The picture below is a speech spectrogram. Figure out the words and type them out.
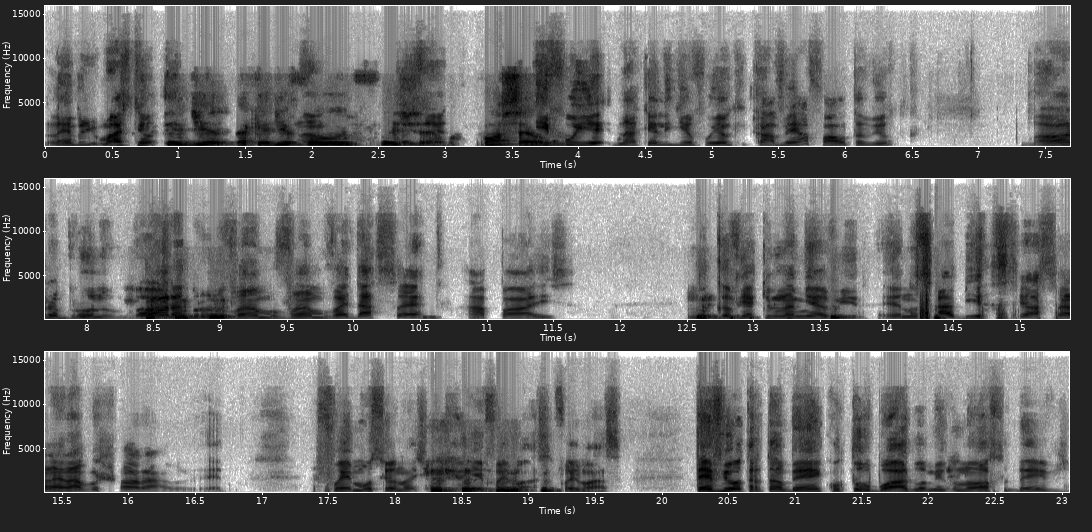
Lembro demais. Tem... Aquele dia, aquele dia Não, foi, foi, selva, é. foi uma selva. E fui, naquele dia fui eu que cavei a falta, viu? Bora, Bruno. Bora, Bruno. vamos, vamos, vai dar certo. Rapaz, nunca vi aquilo na minha vida. Eu não sabia se eu acelerava ou chorava. Foi emocionante. Aquele dia foi massa, foi massa. Teve outra também com o turboado, um amigo nosso, David.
